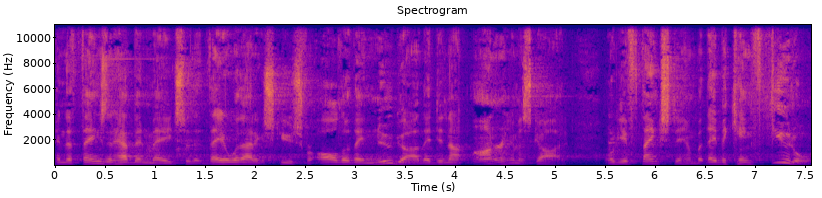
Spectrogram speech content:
and the things that have been made, so that they are without excuse. For although they knew God, they did not honor him as God or give thanks to him, but they became futile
